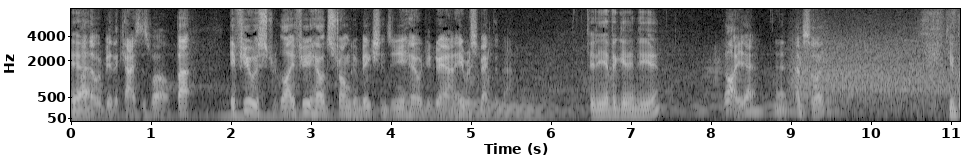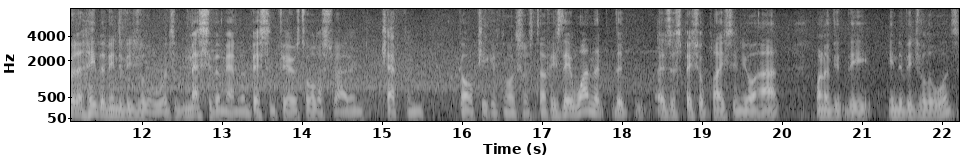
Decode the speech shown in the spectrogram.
Yeah. that would be the case as well. But if you were str- like if you held strong convictions and you held your ground, he respected that. did he ever get into you? Oh yeah, Yeah. absolutely. You've got a heap of individual awards, a massive amount of them, best and fairest, all Australian, captain, goal kickers, and all that sort of stuff. Is there one that, that has a special place in your heart? One of the- the individual awards?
